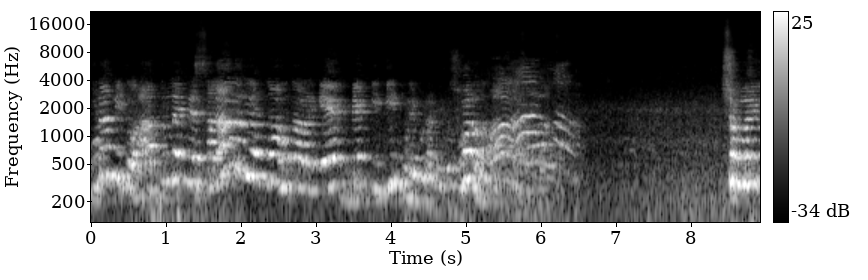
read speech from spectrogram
গুণান্বিত। আব্দুল্লাহ ইবনে সালাম রাদিয়াল্লাহু তাআলা এক ব্যক্তি তিন গুণে গুণান্বিত। সুবহানাল্লাহ। সম্মানিত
